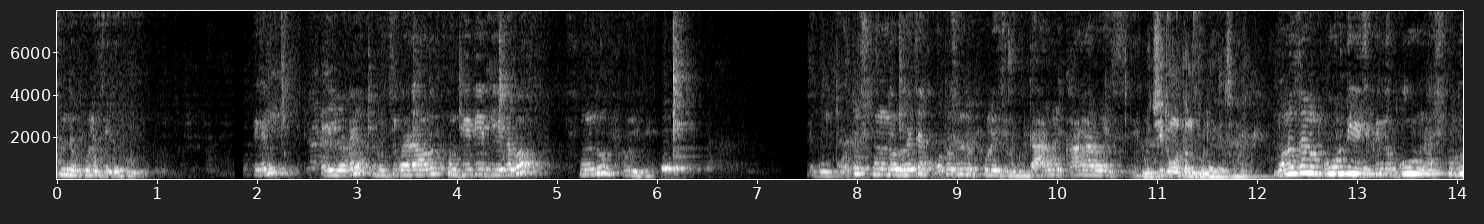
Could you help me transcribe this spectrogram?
সুন্দর ফুলেছে, দেখুন। তেল এইভাবে লুচি ভাজার মতো খুঁটিয়ে দিয়ে দিয়ে দেবো, সুন্দর ফুলবে। কত সুন্দর হয়েছে কত সুন্দর ফুলেছে দারুণ কালার হয়েছে। লুচির মতন ভুলে গেছে মনে হচ্ছে গুড় দিয়েছে কিন্তু গুড় না শুধু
